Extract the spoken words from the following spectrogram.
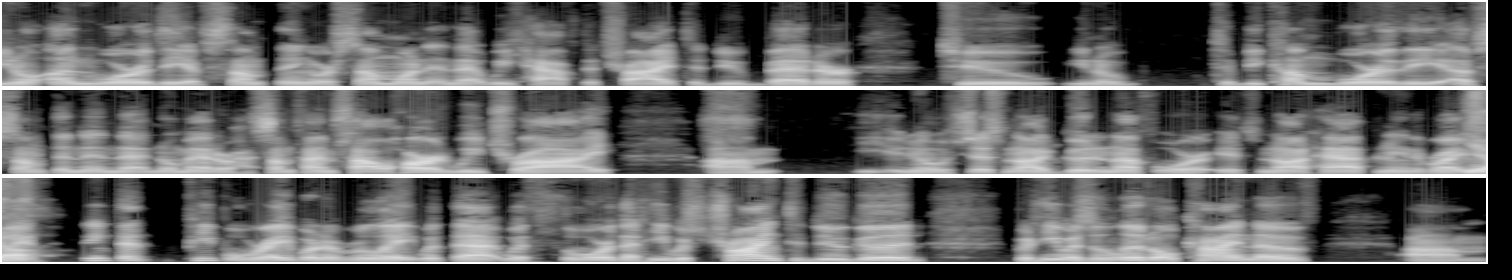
you know, unworthy of something or someone, and that we have to try to do better to, you know, to become worthy of something, and that no matter sometimes how hard we try, um, you know, it's just not good enough or it's not happening the right yeah. way. I think that people were able to relate with that with Thor, that he was trying to do good, but he was a little kind of, um,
